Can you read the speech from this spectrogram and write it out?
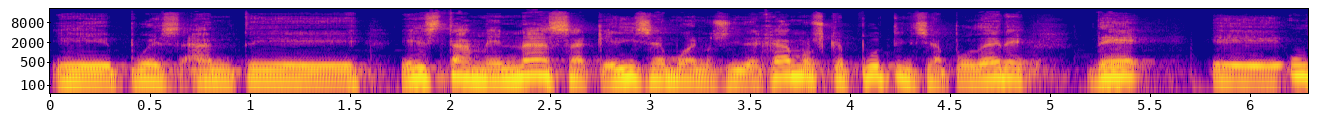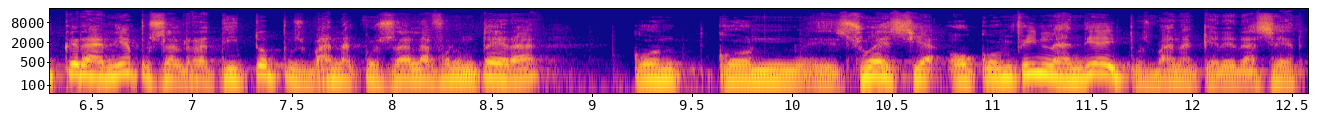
eh, pues ante esta amenaza que dicen, bueno, si dejamos que Putin se apodere de Ucrania, pues al ratito pues van a cruzar la frontera con, con eh, Suecia o con Finlandia y pues van a querer hacer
